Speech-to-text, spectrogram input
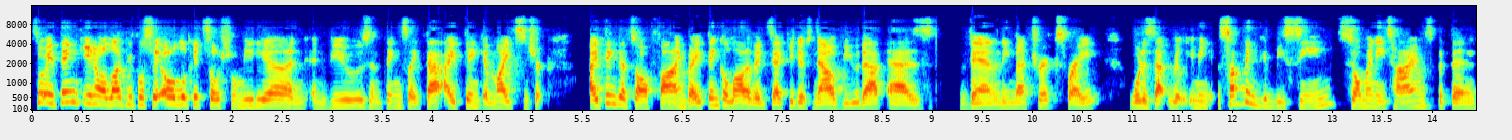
So I think, you know, a lot of people say, oh, look at social media and, and views and things like that. I think, and likes and share I think that's all fine, but I think a lot of executives now view that as vanity metrics, right? What does that really? I mean, something can be seen so many times, but then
